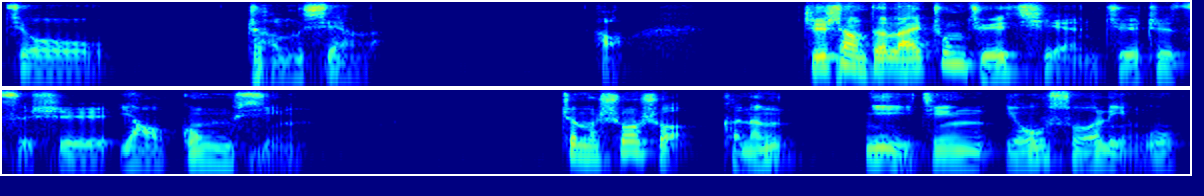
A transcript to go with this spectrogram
就呈现了。好，直上得来终觉浅，觉知此事要躬行。这么说说，可能你已经有所领悟，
